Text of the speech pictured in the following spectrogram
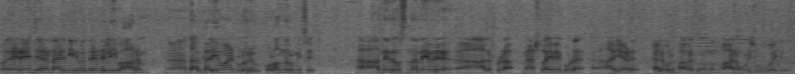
പതിനേഴ് അഞ്ച് രണ്ടായിരത്തി ഇരുപത്തിരണ്ടിൽ ഈ വാഹനം താൽക്കാലികമായിട്ടുള്ളൊരു കുളം നിർമ്മിച്ച് അന്നേ ദിവസം തന്നെ ഇവർ ആലപ്പുഴ നാഷണൽ ഹൈവേ കൂടെ ആര്യാട് കലവൂർ ഭാഗത്തു നിന്നും വാഹനം ഓടിച്ചു പോവുകയാണ് ചെയ്തത്.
